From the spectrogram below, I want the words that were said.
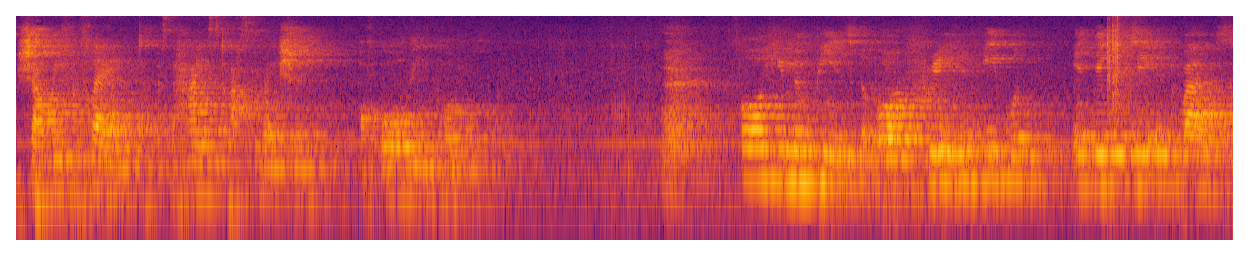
shall be proclaimed as the highest aspiration of all people. All human beings are born free and equal in dignity and rights.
